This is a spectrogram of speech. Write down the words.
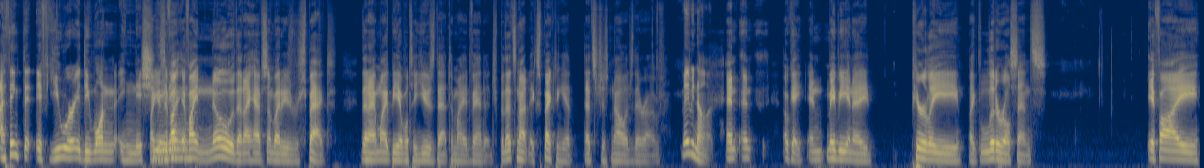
I think that if you were the one Like initiating, as if I if I know that I have somebody's respect, then I might be able to use that to my advantage. But that's not expecting it. That's just knowledge thereof. maybe not. And and okay, and maybe in a purely like literal sense, if I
